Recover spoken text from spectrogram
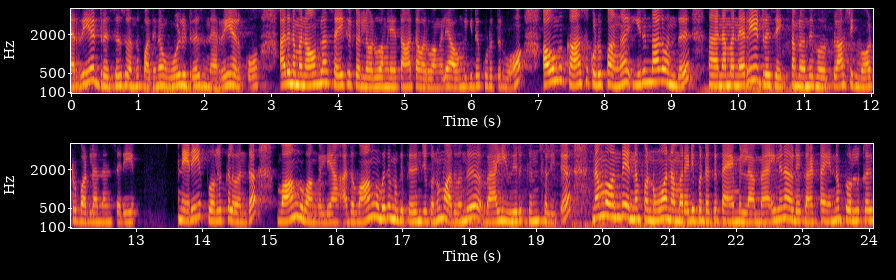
நிறைய ட்ரெஸ்ஸஸ் வந்து பார்த்திங்கன்னா ஓல்டு ட்ரெஸ் நிறைய இருக்கும். அது நம்ம நார்மலாக சைக்கிள் கடையில் வருவாங்களே தாத்தா வருவாங்களே அவங்கக்கிட்ட கொடுத்துருவோம். அவங்க காசு கொடுப்பாங்க. இருந்தாலும் வந்து நம்ம நிறைய ட்ரெஸ் எக்ஸாம்பிள் வந்து இப்போ பிளாஸ்டிக் வாட்டர் பாட்டிலாக இருந்தாலும் சரி நிறைய பொருட்களை வந்து வாங்குவாங்க இல்லையா? அதை வாங்கும்போது நமக்கு தெரிஞ்சுக்கணும். அது வந்து வேல்யூ இருக்குதுன்னு சொல்லிட்டு நம்ம வந்து என்ன பண்ணுவோம்? நம்ம ரெடி பண்ணுறதுக்கு டைம் இல்லாமல் இல்லைன்னா அது கரெக்டாக என்ன பொருட்கள்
